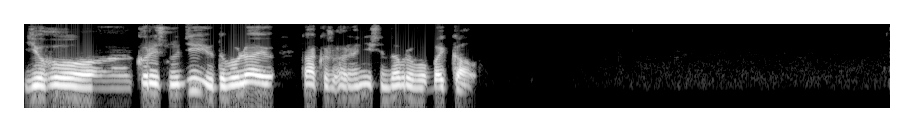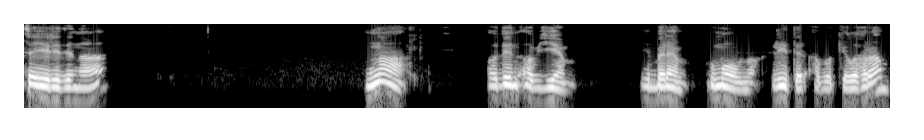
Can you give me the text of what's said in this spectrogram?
його е, корисну дію, додаю також органічне добриво Байкал. Це є рідина. На один об'єм і беремо умовно літр або кілограм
